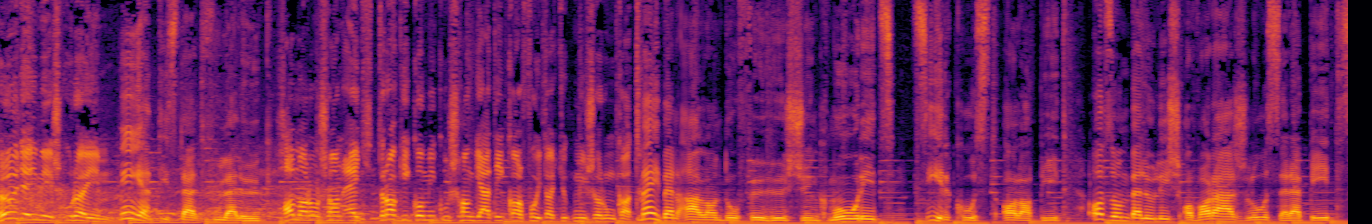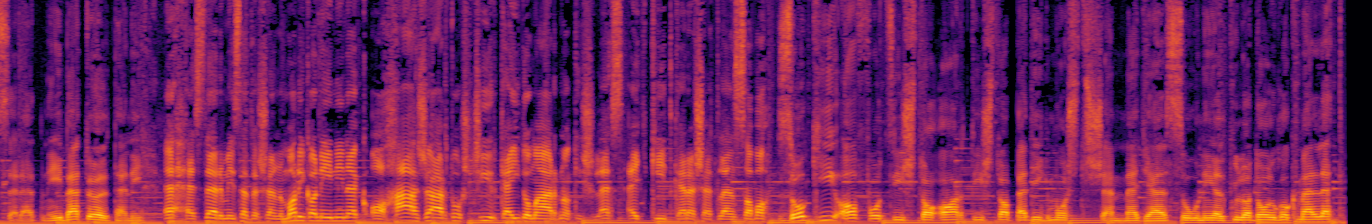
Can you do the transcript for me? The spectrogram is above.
Hölgyeim és uraim! Milyen tisztelt fülelők! Hamarosan egy tragikomikus hangjátékkal folytatjuk műsorunkat. Melyben állandó főhősünk Móricz cirkuszt alapít, azon belül is a varázsló szerepét szeretné betölteni. Ehhez természetesen Marika néninek, a házsártos csirkeidomárnak is lesz egy-két keresetlen szava. Zoki, a focista artista pedig most sem megy el szó nélkül a dolgok mellett,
